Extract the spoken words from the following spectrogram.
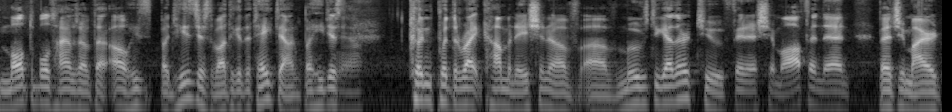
multiple times I thought, oh, he's but he's just about to get the takedown, but he just Yeah. couldn't put the right combination of, of moves together to finish him off, and then eventually Meyer.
